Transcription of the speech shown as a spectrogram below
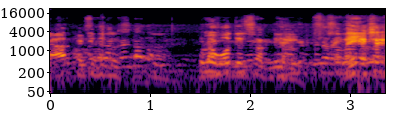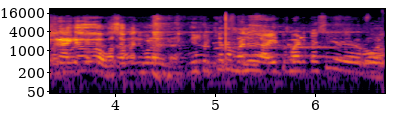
ಯಾರು ಕಟ್ಟಿದ್ರು ಕೂಡ ಓದಿದ್ರು ಸರ್ ಆಗ್ಯಾವ ಹೊಸ ಮನೆಗಳು ಮನೆ ಹೈಟ್ ಮಾಡಿ ಕಸಿ ರೋಡ್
